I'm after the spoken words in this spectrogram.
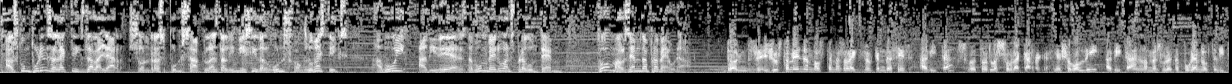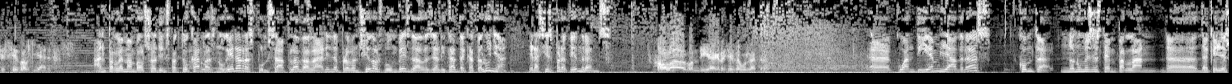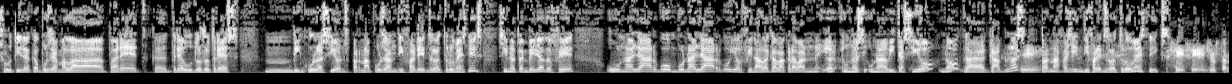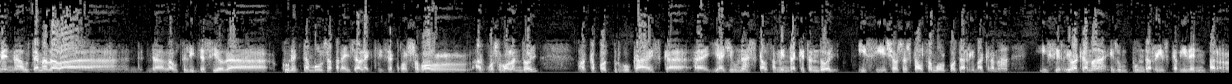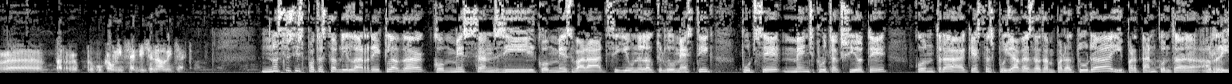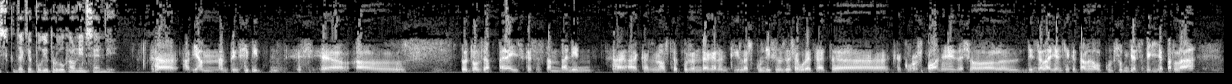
Els components elèctrics de la llar són responsables de l'inici d'alguns focs domèstics. Avui, a l'Idees de Bombero, ens preguntem com els hem de preveure? Doncs eh, justament amb els temes elèctrics el que hem de fer és evitar, sobretot, les sobrecàrregues. I això vol dir evitar, en la mesura que puguem, la utilització dels lladres. En parlem amb el sotsinspector Carles Noguera, responsable de l'àrea de prevenció dels bombers de la Generalitat de Catalunya. Gràcies per atendre'ns. Hola, bon dia, gràcies a vosaltres. Eh, quan diem lladres, compte, no només estem parlant de- d'aquella sortida que posem a la paret, que treu dos o tres mm, vinculacions per anar posant diferents electrodomèstics, sinó també allò de fer un allargo amb un allargo i al final acabar creuant una, una habitació no? de cables Sí. per anar afegint diferents electrodomèstics. Sí, sí, justament. El tema de la, de la utilització de connectar molts aparells elèctrics a qualsevol, a qualsevol endoll, el que pot provocar és que eh, hi hagi un escalfament d'aquest endoll i si això s'escalfa molt pot arribar a cremar. I si arriba a cremar és un punt de risc evident per, eh, per provocar un incendi generalitzat. No sé si es pot establir la regla de com més senzill, com més barat sigui un electrodomèstic, potser menys protecció té contra aquestes pujades de temperatura i, per tant, contra el risc de que pugui provocar un incendi. Uh, aviam, en principi, uh, els, tots els aparells que s'estan venent a, a casa nostra pues, han de garantir les condicions de seguretat uh, que correspon. Eh? D'això, des de l'Agència Catalana del Consum ja es vetlla per la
